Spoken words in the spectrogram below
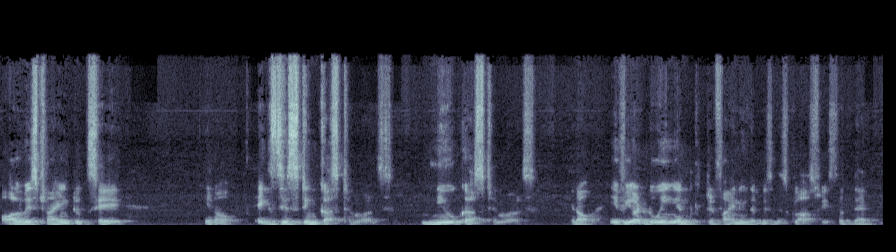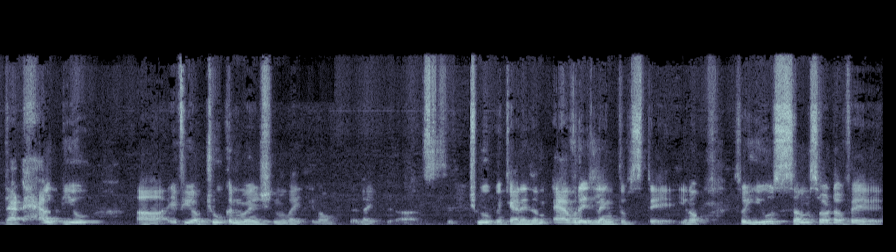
Always trying to say, you know, existing customers, new customers. You know, if you are doing and defining the business glossary, so that that help you. Uh, if you have two conventional, like you know, like uh, two mechanism, average length of stay, you know, so use some sort of a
